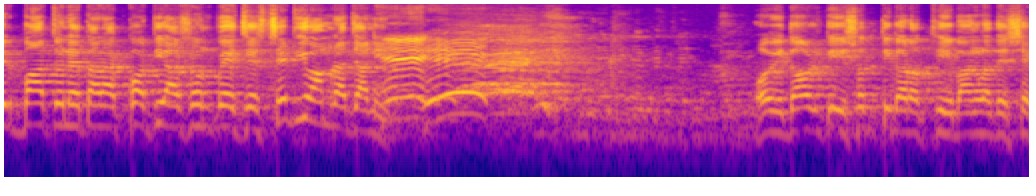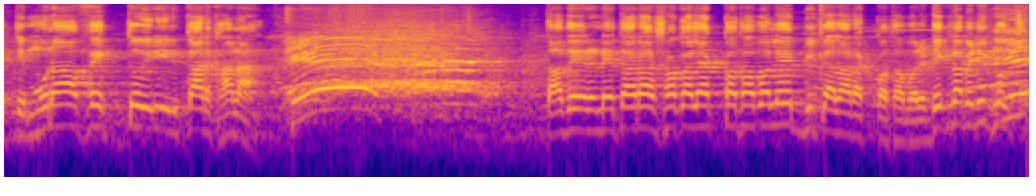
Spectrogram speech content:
নির্বাচনে তারা কটি আসন পেয়েছে সেটিও আমরা জানি। ওই দলটি সত্যিকার অর্থে বাংলাদেশে একটি মুনাফেক তৈরির কারখানা। তাদের নেতারা সকালে এক কথা বলে, বিকাল আর এক কথা বলে। ঠিক না ঠিক বলছি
